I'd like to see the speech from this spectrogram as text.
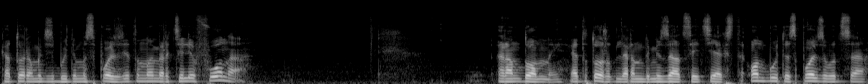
который мы здесь будем использовать, это номер телефона. Рандомный. Это тоже для рандомизации текста. Он будет использоваться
